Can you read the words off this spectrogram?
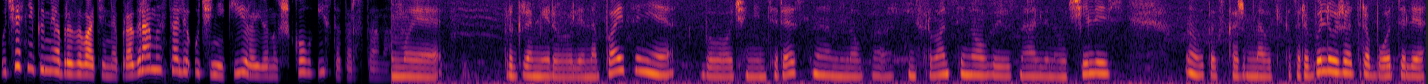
Участниками образовательной программы стали ученики районных школ из Татарстана. Мы программировали на Python, было очень интересно, много информации новой узнали, научились ну, так скажем, навыки, которые были, уже отработали.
